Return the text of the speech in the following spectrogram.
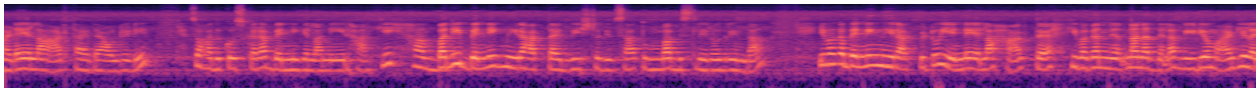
ಮಳೆ ಎಲ್ಲ ಆಡ್ತಾ ಇದೆ ಆಲ್ರೆಡಿ ಸೊ ಅದಕ್ಕೋಸ್ಕರ ಬೆನ್ನಿಗೆಲ್ಲ ನೀರು ಹಾಕಿ ಬರೀ ಬೆನ್ನಿಗೆ ನೀರು ಹಾಕ್ತಾ ಇದ್ವಿ ಇಷ್ಟು ದಿವಸ ತುಂಬ ಬಿಸಿಲಿರೋದ್ರಿಂದ. ಇವಾಗ ಬೆನ್ನಿಗೆ ನೀರು ಹಾಕ್ಬಿಟ್ಟು ಎಣ್ಣೆ ಎಲ್ಲ ಹಾಕ್ತೆ. ಇವಾಗ ನಾನು ಅದನ್ನೆಲ್ಲ ವೀಡಿಯೋ ಮಾಡಲಿಲ್ಲ.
